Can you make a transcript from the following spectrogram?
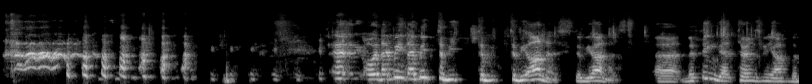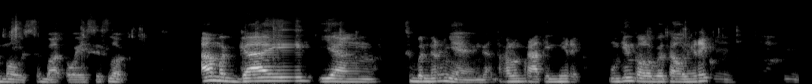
Eh, oh, tapi tapi to be to, be- to be honest, to be honest, uh, the thing that turns me off the most about Oasis, look, I'm a guy yang sebenarnya nggak terlalu merhatiin lirik. Mungkin kalau gue tahu lirik, Hmm. Hmm.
